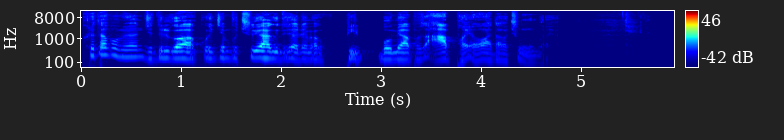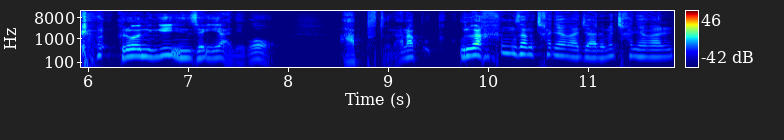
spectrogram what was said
그러다 보면 이제 늙어갖고 이제 뭐 주여 하기도 전에 막 몸이 아파서 아파요. 하다가 죽는 거예요. 그런 게 인생이 아니고 아프든 안 아프 우리가 항상 찬양하지 않으면 찬양할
